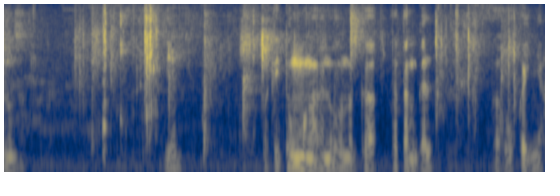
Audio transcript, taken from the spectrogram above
ano na. Yan. Pati itong mga ano o nagkatatanggal kahukay niya.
